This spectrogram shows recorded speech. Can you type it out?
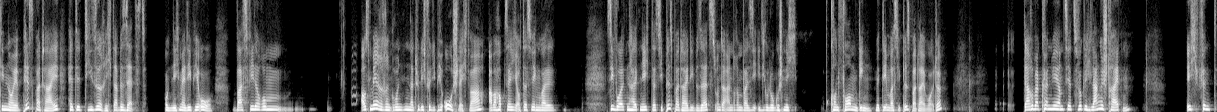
die neue PIS-Partei hätte diese Richter besetzt und nicht mehr die PO, was wiederum aus mehreren Gründen natürlich für die PO schlecht war, aber hauptsächlich auch deswegen, weil Sie wollten halt nicht, dass die PIS-Partei die besetzt, unter anderem, weil sie ideologisch nicht konform ging mit dem, was die PIS-Partei wollte. Darüber können wir uns jetzt wirklich lange streiten. Ich finde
